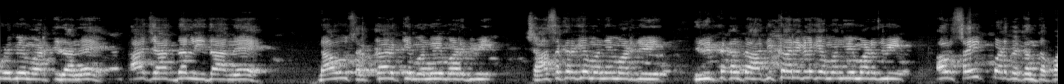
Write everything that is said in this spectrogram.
ಉಳುಮೆ ಮಾಡ್ತಿದ್ದಾನೆ ಆ ಜಾಗದಲ್ಲಿ ಇದ್ದಾನೆ ನಾವು ಸರ್ಕಾರಕ್ಕೆ ಮನವಿ ಮಾಡಿದ್ವಿ, ಶಾಸಕರಿಗೆ ಮನವಿ ಮಾಡಿದ್ವಿ, ಇಲ್ಲಿರ್ತಕ್ಕಂಥ ಅಧಿಕಾರಿಗಳಿಗೆ ಮನವಿ ಮಾಡಿದ್ವಿ, ಅವ್ರು ಸೈಟ್ ಮಾಡ್ಬೇಕಂತಪ್ಪ.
